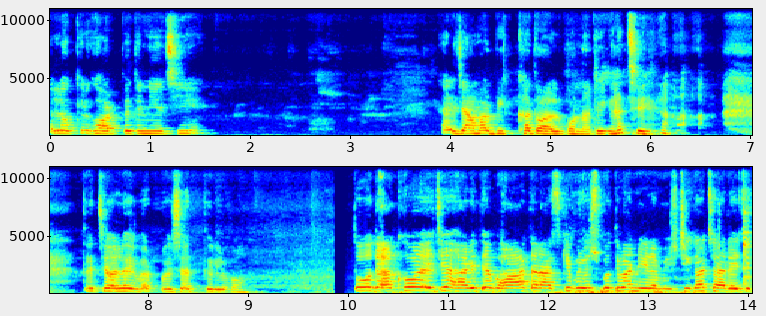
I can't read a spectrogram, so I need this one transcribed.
লক্ষ্মীর ঘট পেতে নিয়েছি। এই যে আমার বিখ্যাত আলপনা, ঠিক আছে? তো চলো এবার প্রসাদ তুলবো। তো দেখো, এই যে হাঁড়িতে ভাত আর আজকে বৃহস্পতিবার নিরামিষ, ঠিক আছে? আর এই যে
